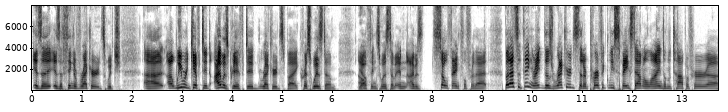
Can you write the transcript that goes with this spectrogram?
is a is a thing of records, which uh, uh, we were gifted. I was gifted records by Chris Wisdom, All Things Wisdom, and I was so thankful for that. But that's the thing, right? Those records that are perfectly spaced out and aligned on the top of her uh,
